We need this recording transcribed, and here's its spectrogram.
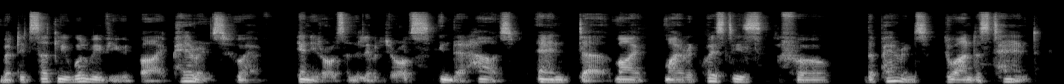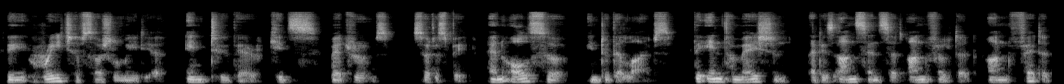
but it certainly will be viewed by parents who have 10 year olds and 11 year olds in their house. And uh, my, my request is for the parents to understand the reach of social media into their kids' bedrooms, so to speak, and also into their lives. The information that is uncensored, unfiltered, unfettered,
